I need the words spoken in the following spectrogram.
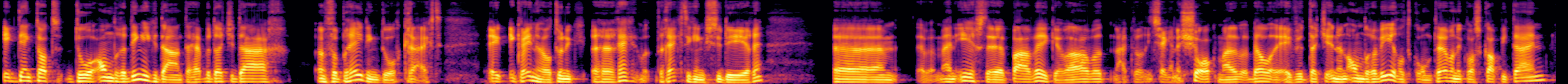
ik denk dat door andere dingen gedaan te hebben, dat je daar een verbreding door krijgt. Ik, ik weet nog wel, toen ik uh, recht, rechten ging studeren, uh, mijn eerste paar weken waren we, nou ik wil niet zeggen een shock, maar wel even dat je in een andere wereld komt. Hè? Want ik was kapitein,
